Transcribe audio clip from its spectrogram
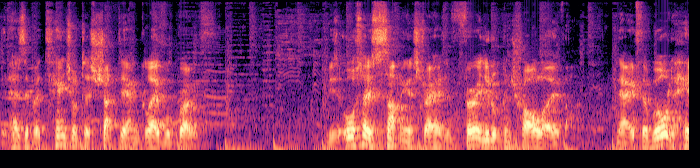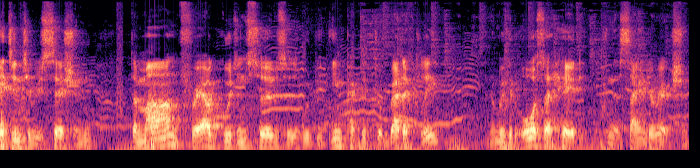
it has the potential to shut down global growth. It is also something Australia has very little control over. Now, if the world heads into recession, demand for our goods and services would be impacted dramatically, and we could also head in the same direction.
